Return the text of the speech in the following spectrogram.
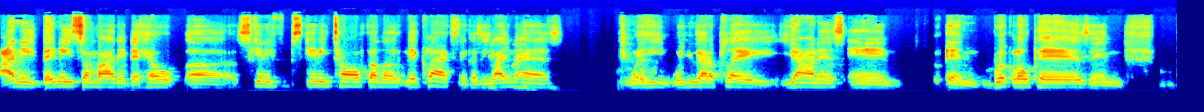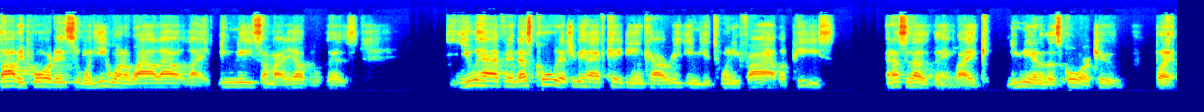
I need. They need somebody to help uh, skinny, skinny, tall fella Nic Claxton because he's light in the ass. When he when you got to play Giannis and and Brook Lopez and Bobby Portis when he want to wild out, like you need somebody to help him because you haven't. That's cool that you have KD and Kyrie giving you twenty five a piece, and that's another thing. Like you need another score too. But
